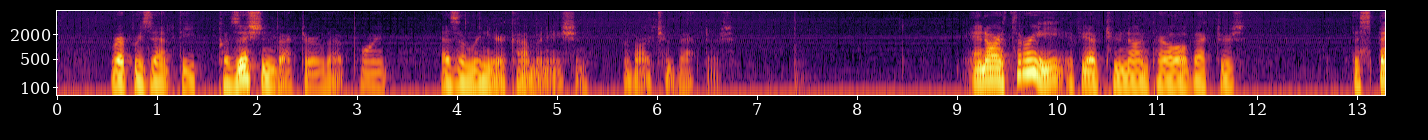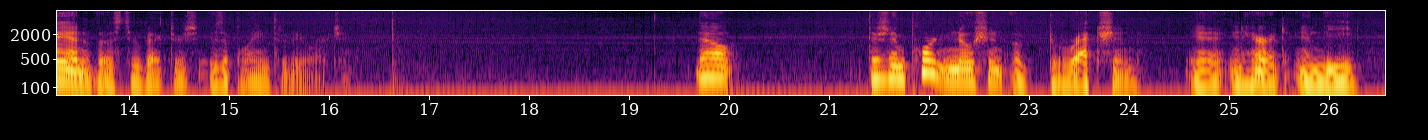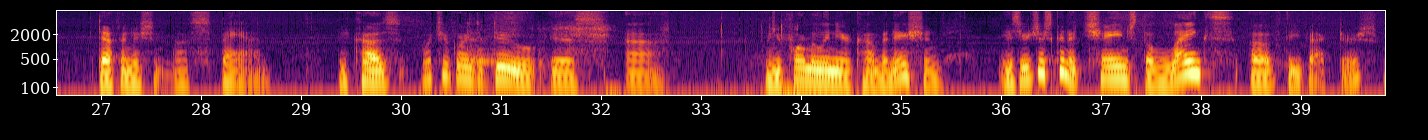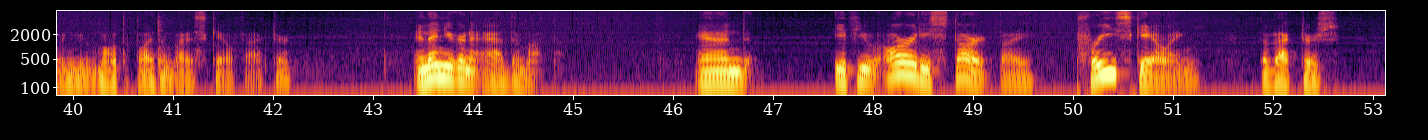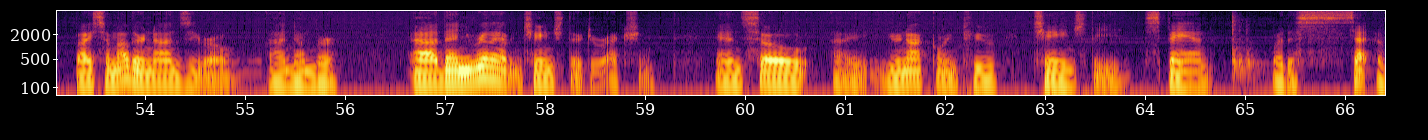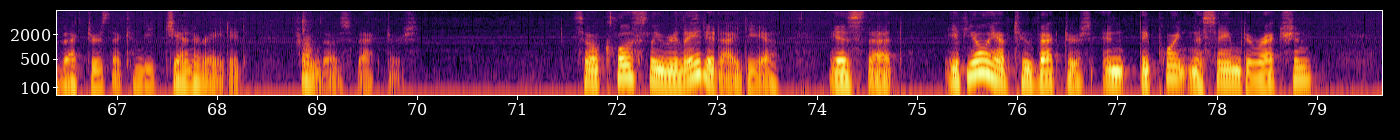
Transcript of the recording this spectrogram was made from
represent the position vector of that point as a linear combination of our two vectors. In R3, if you have two non-parallel vectors, the span of those two vectors is a plane through the origin. Now, there's an important notion of direction uh, inherent in the definition of span because what you're going to do is uh, when you form a linear combination is you're just going to change the lengths of the vectors when you multiply them by a scale factor and then you're going to add them up and if you already start by pre-scaling the vectors by some other non-zero uh, number, uh, then you really haven't changed their direction. And so uh, you're not going to change the span or the set of vectors that can be generated from those vectors. So a closely related idea is that if you only have two vectors and they point in the same direction,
